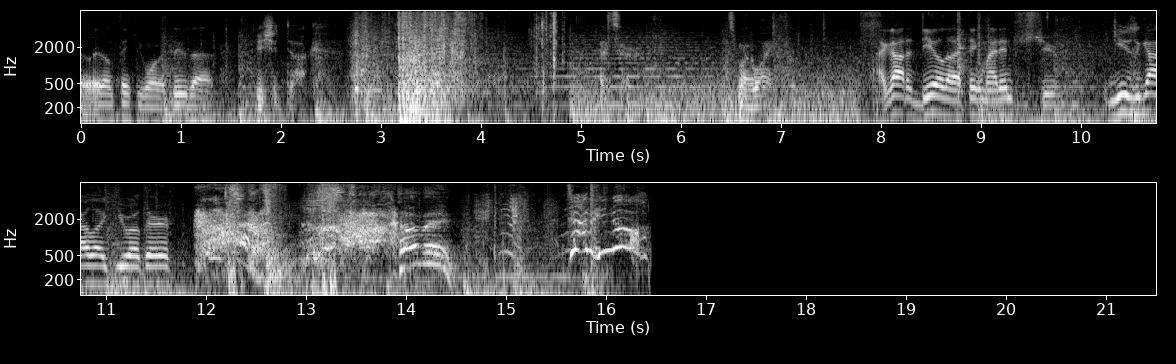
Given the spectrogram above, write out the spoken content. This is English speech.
really don't think you want to do that. You should duck. That's her. That's my wife. I got a deal that I think might interest you. Use a guy like you out there. Tommy!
